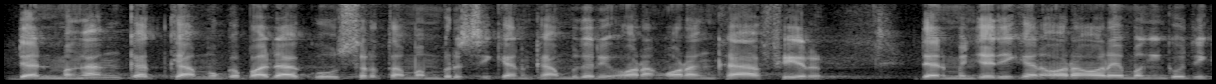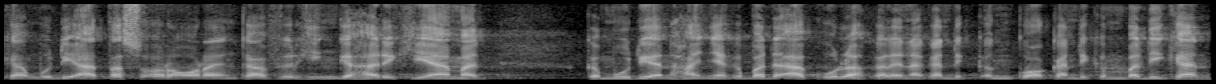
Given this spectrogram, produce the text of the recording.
dan mengangkat kamu kepadaku serta membersihkan kamu dari orang-orang kafir dan menjadikan orang-orang yang mengikuti kamu di atas orang-orang yang kafir hingga hari kiamat. Kemudian hanya kepada akulah kalian akan di, engkau akan dikembalikan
